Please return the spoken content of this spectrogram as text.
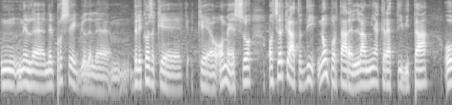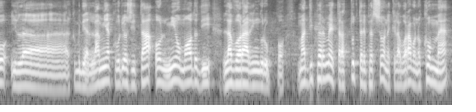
nel, nel proseguio delle, delle cose che, che, ho messo ho cercato di non portare la mia creatività o il, dire, la mia curiosità o il mio modo di lavorare in gruppo, ma di permettere a tutte le persone che lavoravano con me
